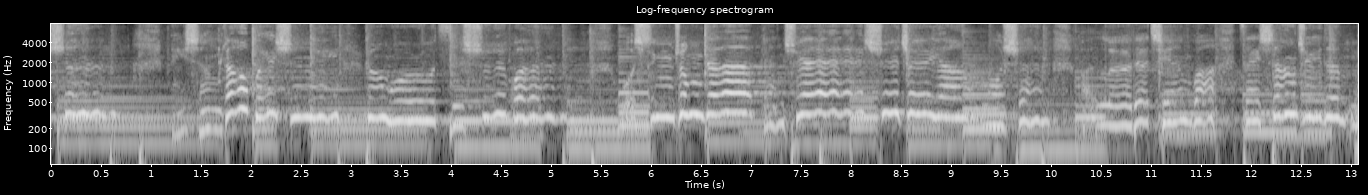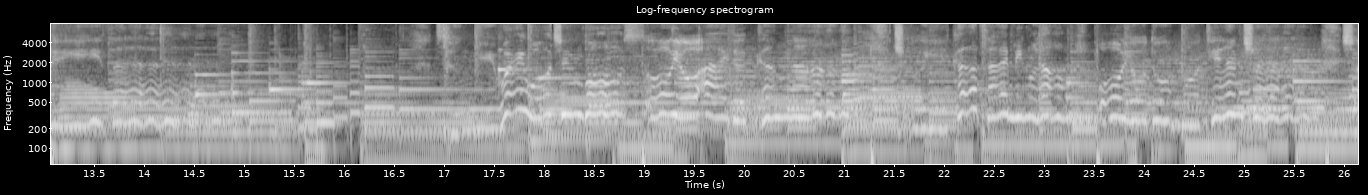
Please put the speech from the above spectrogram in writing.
生没想到会是你，让我如此失魂。我心中的感觉是这样陌生，快乐的牵挂在相聚的每一分。曾以为我见过所有爱的可能，这一刻才明了我有多么天真，想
